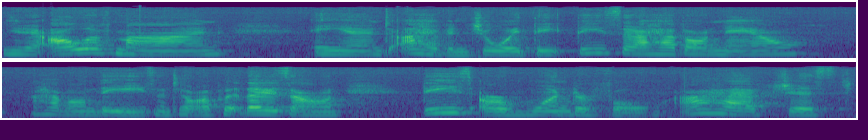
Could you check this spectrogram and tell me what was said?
you know, all of mine, and I have enjoyed the, these that I have on now. I have on these until I put those on. These are wonderful. I have just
